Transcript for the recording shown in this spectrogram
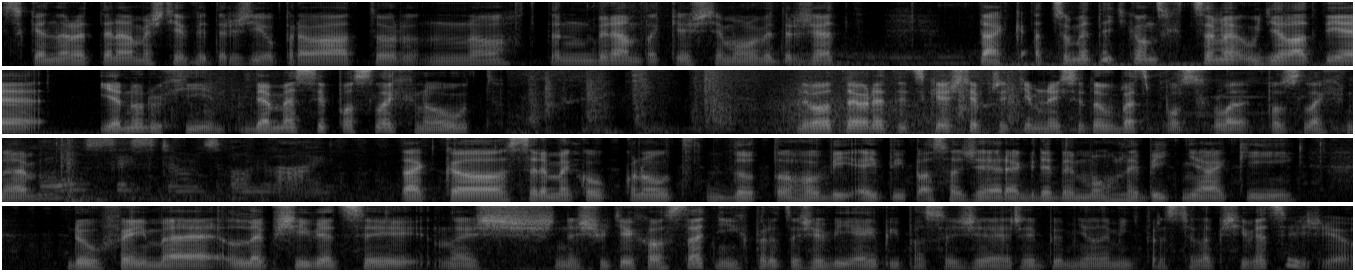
Skener ten nám ještě vydrží, opravátor, no, ten by nám taky ještě mohl vydržet. Tak a co my teď chceme udělat je jednoduchý. Jdeme si poslechnout Nebo teoreticky ještě předtím, než si to vůbec posle, poslechneme, tak uh, se jdeme kouknout do toho VIP pasažéra, kde by mohly být nějaký, doufejme, lepší věci než, než u těch ostatních, protože VIP pasažéři by měli mít prostě lepší věci, že jo?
